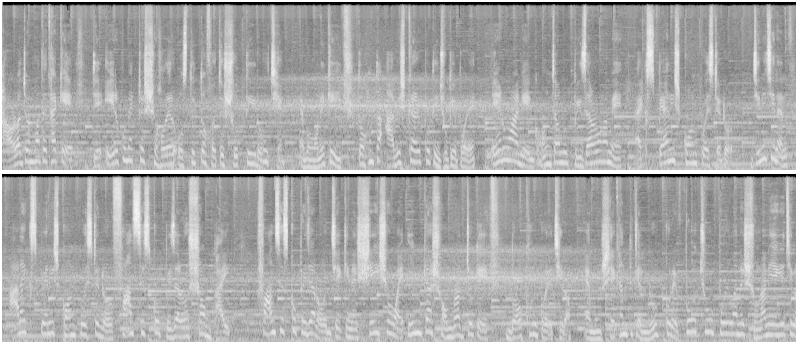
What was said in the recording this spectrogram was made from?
ধারণা জন্মাতে থাকে যে এরকম একটা শহরের অস্তিত্ব হয়তো সত্যিই রয়েছে এবং অনেকেই তখন তা আবিষ্কারের প্রতি ঝুঁকে পড়ে। এরও আগে গঞ্জালো পিজারো নামে এক স্প্যানিশ কনকোয়েস্টেডর, যিনি ছিলেন আরেক স্প্যানিশ কনকোয়েস্টেডর ফ্রান্সিসকো পিজারোর সব ভাই। ফ্রান্সিসকো পিজারো, যে কিনা সেই সময় ইনকা সাম্রাজ্যকে দখল করেছিল এবং সেখান থেকে লুট করে প্রচুর পরিমাণে সোনা নিয়ে গেছিল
